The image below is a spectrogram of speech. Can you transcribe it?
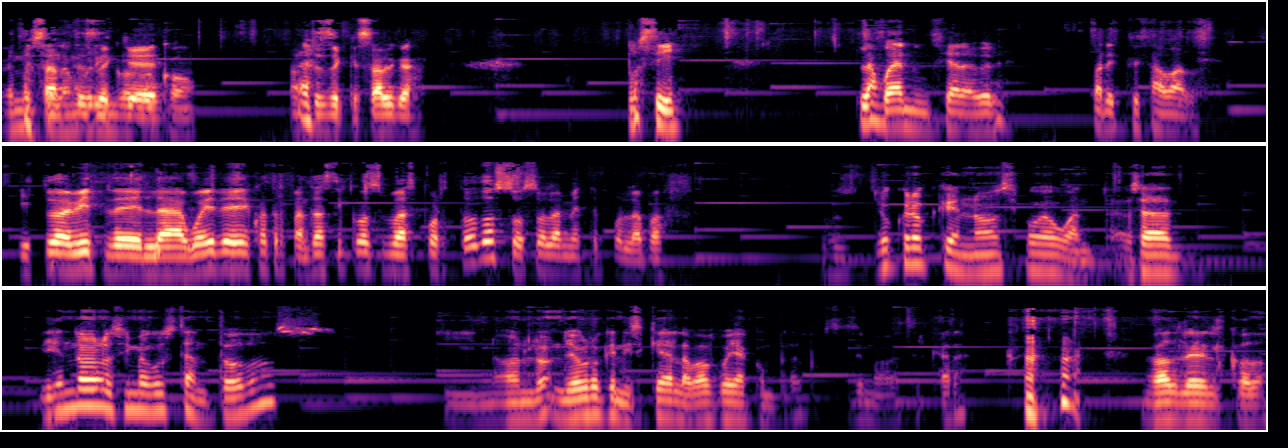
Vende Pues antes de que- loco. Antes de que salga. Pues sí. La voy a anunciar, a ver, para este sábado. ¿Y tú, David, de la Way de Cuatro Fantásticos, vas por todos o solamente por la buff? Pues yo creo que no, sí puedo aguantar. O sea, viéndolo sí me gustan todos. Y no, yo creo que ni siquiera la buff voy a comprar, porque si se me va a hacer cara. me va a doler el codo.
